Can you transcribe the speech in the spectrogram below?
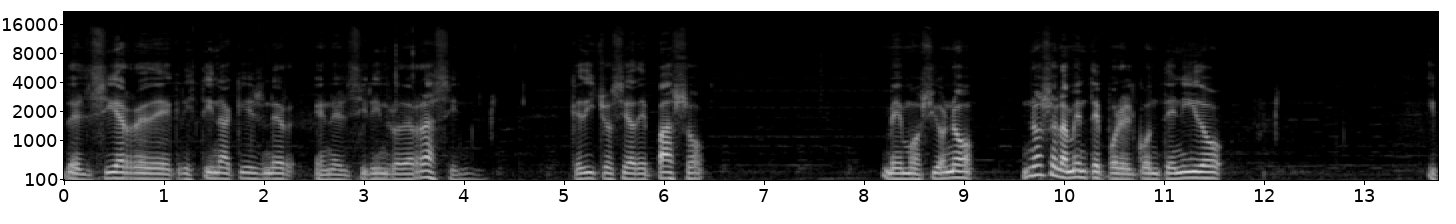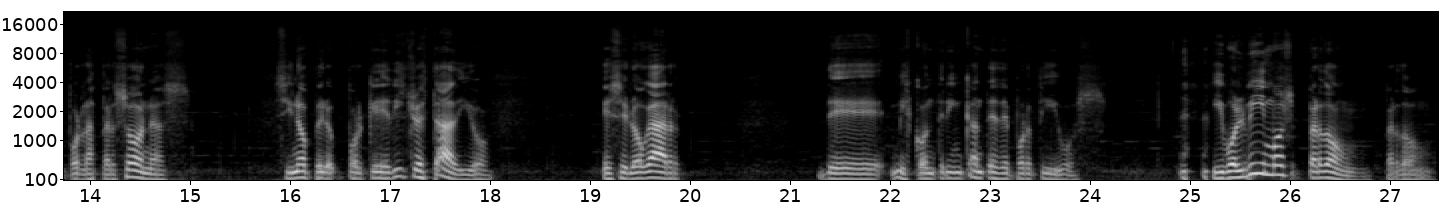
del cierre de Cristina Kirchner en el cilindro de Racing, que dicho sea de paso, me emocionó no solamente por el contenido y por las personas, sino pero porque dicho estadio es el hogar de mis contrincantes deportivos. Y volvimos, perdón, perdón,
